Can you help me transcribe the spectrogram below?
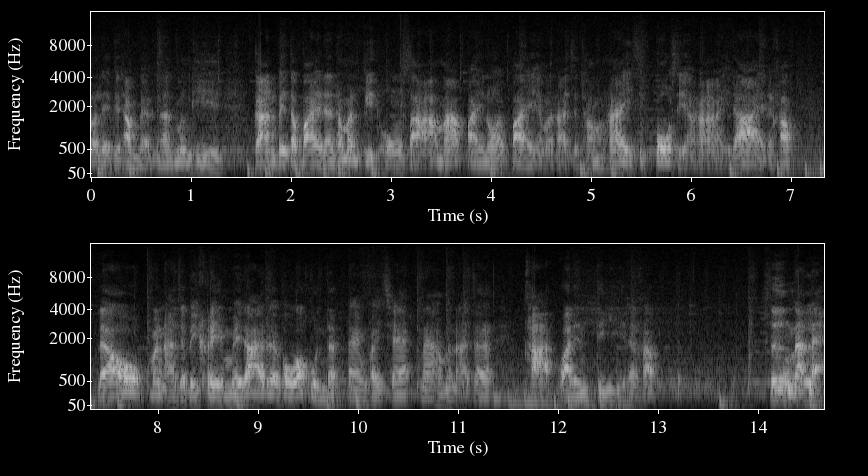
ก็เลยไปทำแบบนั้น บางทีการไปตะไบเนี่ยถ้ามันผิดองศามากไปน้อยไป มันอาจจะทำให้ซิปโป้เสียหายได้นะครับ แล้วมันอาจจะไปเคลมไม่ได้ด้วยเพราะว่าคุณดัดแปลงไฟแช็กนะ มันอาจจะขาดวาเลนตีนะครับ ซึ่งนั่นแหละ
